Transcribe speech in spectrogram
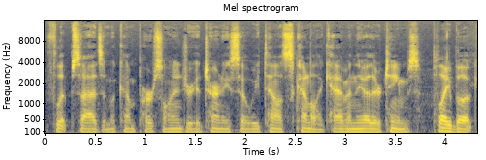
flip sides and become personal injury attorneys. So we tell it's kind of like having the other team's playbook.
